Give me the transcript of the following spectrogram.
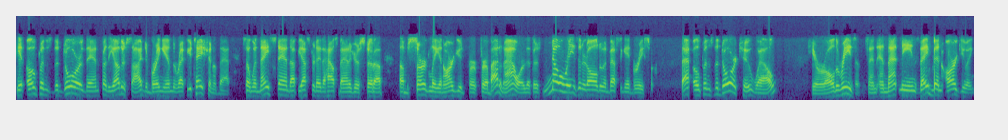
it opens the door then for the other side to bring in the refutation of that. So when they stand up yesterday, the House managers stood up absurdly and argued for, for about an hour that there's no reason at all to investigate Burisma. that opens the door to well, here are all the reasons, and and that means they've been arguing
